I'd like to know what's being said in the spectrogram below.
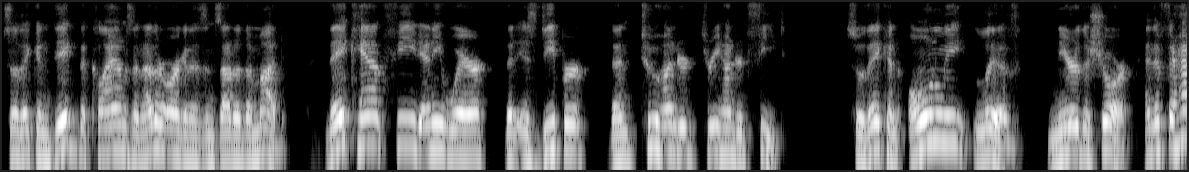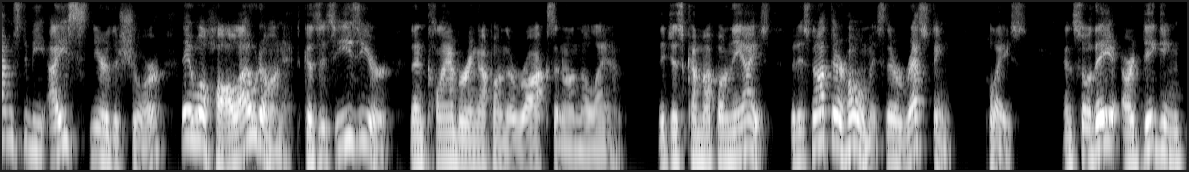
so they can dig the clams and other organisms out of the mud. They can't feed anywhere that is deeper than 200, 300 feet. So they can only live near the shore. And if there happens to be ice near the shore, they will haul out on it because it's easier than clambering up on the rocks and on the land. They just come up on the ice, but it's not their home, it's their resting place. And so they are digging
